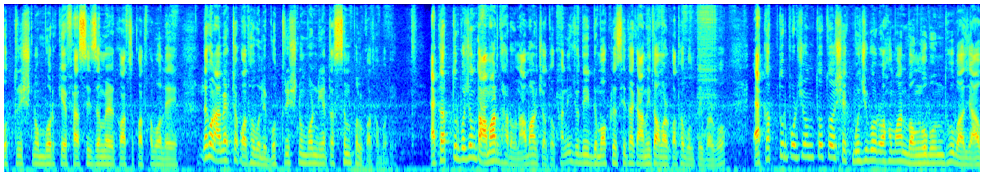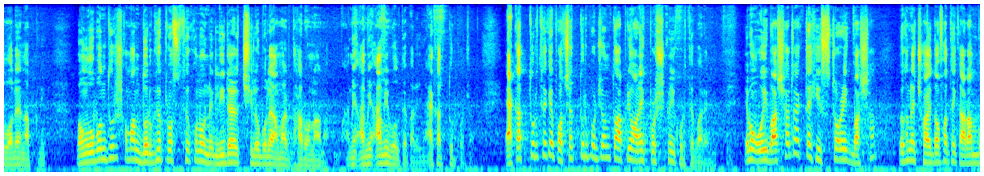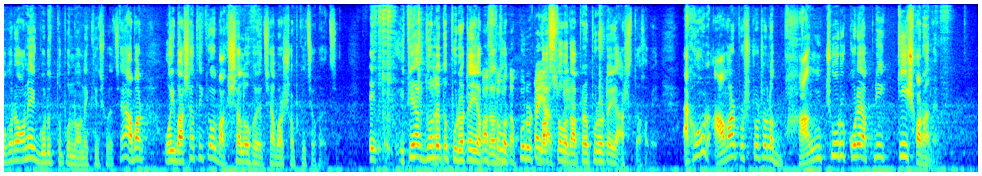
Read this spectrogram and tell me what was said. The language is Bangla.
বত্রিশ নম্বরকে ফ্যাসিজমের কথা বলে। দেখুন, আমি একটা কথা বলি, বত্রিশ নম্বর নিয়ে একটা সিম্পল কথা বলি। একাত্তর পর্যন্ত আমার ধারণা, আমার যতখানি যদি ডেমোক্রেসি থাকে, আমি তো আমার কথা বলতেই পারব। একাত্তর পর্যন্ত তো শেখ মুজিবুর রহমান বঙ্গবন্ধু বা যা বলেন আপনি। বঙ্গবন্ধুর সমান দৈর্ঘ্য প্রস্থে কোনো লিডার ছিল বলে আমার ধারণা না। আমি আমি আমি বলতে পারি না, একাত্তর পর্যন্ত। একাত্তর থেকে পঁচাত্তর পর্যন্ত আপনি অনেক প্রশ্নই করতে পারেন। এবং ওই বাসাটা একটা হিস্টোরিক বাসা। ওখানে ছয় দফা থেকে আরম্ভ করে অনেক গুরুত্বপূর্ণ অনেক কিছু হয়েছে। আবার ওই বাসা থেকেও বাকশালও হয়েছে আবার সব কিছু হয়েছে। এই ইতিহাস ধরলে তো পুরোটাই আপনার বাস্তবতা, পুরোটাই বাস্তবতা আপনার পুরোটাই আসতে হবে। এখন আমার প্রশ্নটা হলো ভাঙচুর করে আপনি কি সরালেন?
